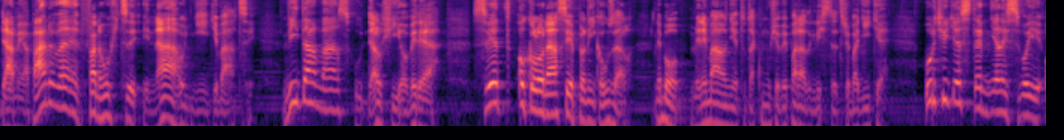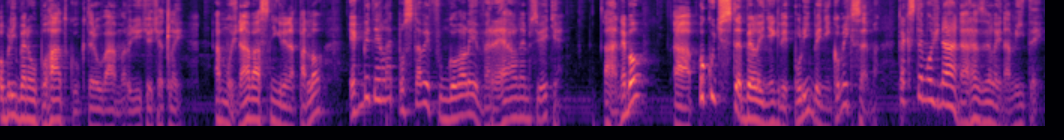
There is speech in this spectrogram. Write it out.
Dámy a pánové, fanoušci i náhodní diváci, vítám vás u dalšího videa. Svět okolo nás je plný kouzel, nebo minimálně to tak může vypadat, když jste třeba dítě. Určitě jste měli svoji oblíbenou pohádku, kterou vám rodiče četli. A možná vás nikdy napadlo, jak by tyhle postavy fungovaly v reálném světě. A nebo, a pokud jste byli někdy políbení komiksem, tak jste možná narazili na mýty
